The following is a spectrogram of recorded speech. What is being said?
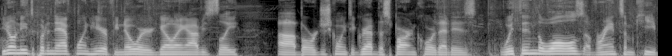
You don't need to put a nav point here if you know where you're going, obviously, uh, but we're just going to grab the Spartan core that is within the walls of Ransom Keep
